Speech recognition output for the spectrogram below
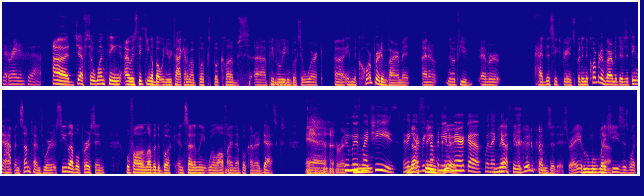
Get right into that. Uh, Jeff, so one thing I was thinking about when you were talking about books, book clubs, uh, people mm. reading books at work, uh, in the corporate environment, I don't know if you've ever had this experience, but in the corporate environment, there's a thing that happens sometimes where a C level person will fall in love with a book and suddenly we'll all mm. find that book on our desks. And right. who moved my cheese? I think every company good, in America when that nothing came... good comes of this, right? Who moved my yeah. cheese is one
